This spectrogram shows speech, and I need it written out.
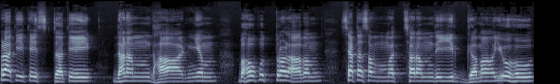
ప్రతిష్టతి ధనం ధాన్యం బహుపుత్రలాభం శత సంవత్సరం దీర్ఘమాయు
